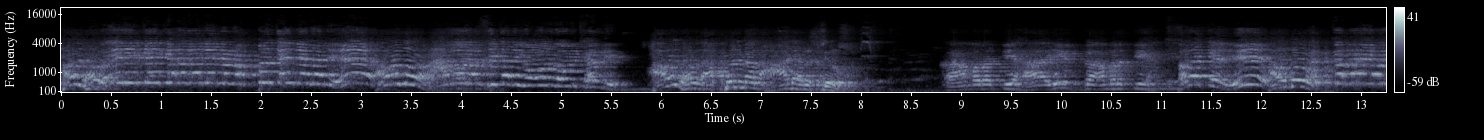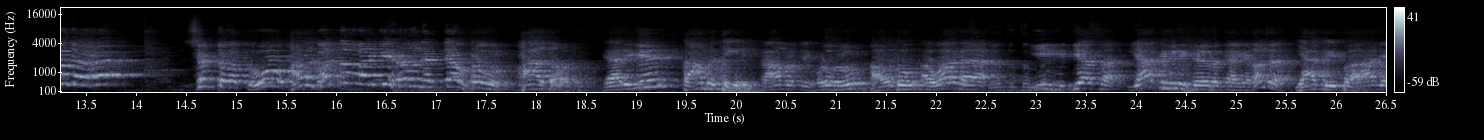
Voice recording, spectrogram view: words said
ಹೌದು, ಹೌದು. ವೈರಿ ಕೈ ಕೆಳಗಡೆ ನನ್ನ ಅಪ್ಪನ ಕೈ ಮೇಲಾಗಲಿ ಹೌದು ಆನೂರ ಸಿಗಲಿ ಏಳು ಗೌಡಿ ಹೌದ್ ಹೌದು ಅಪ್ಪನ ಮೇಲೆ ಹಾಡು ಹರಿಸ್ತಿರು. ಕಾಮರತಿ ಹಾಡಿ ಕಾಮರತಿ ಅದ ಕೇಳಿ ಹೌದು. ಒಂದು ಯಾರಿಗೆ? ಕಾಮೃತಿಗೆ ಕಾಮೃತಿ ಹೊಡೆದ್ರು. ಹೌದು. ಅವಾಗ ಈ ಇತಿಹಾಸ ಯಾಕೆ ನಿನಗೆ ಹೇಳಬೇಕಾಗ್ಯದ ಅಂದ್ರ ಯಾಕ್ರಿಪ್ಪ ಅದೇ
